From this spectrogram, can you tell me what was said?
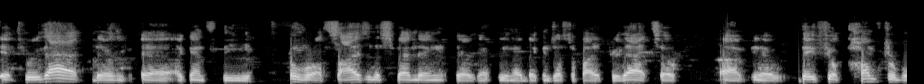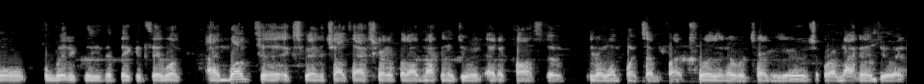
it through that. They're uh, against the overall size of the spending. They're you know they can justify it through that. So uh, you know they feel comfortable politically that they can say, look, I'd love to expand the child tax credit, but I'm not going to do it at a cost of you know 1.75 trillion over 10 years, or I'm not going to do it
